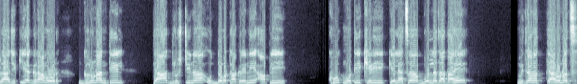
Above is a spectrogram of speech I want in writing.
राजकीय घडामोड घडून आणतील. त्या दृष्टीनं उद्धव ठाकरेंनी आपली खूप मोठी खेळी केल्याचं बोललं जात आहे. मित्रांनो त्यावरूनच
